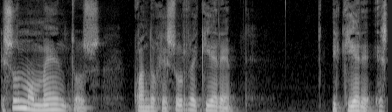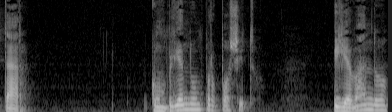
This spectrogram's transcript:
esos momentos cuando Jesús requiere y quiere estar cumpliendo un propósito y llevando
